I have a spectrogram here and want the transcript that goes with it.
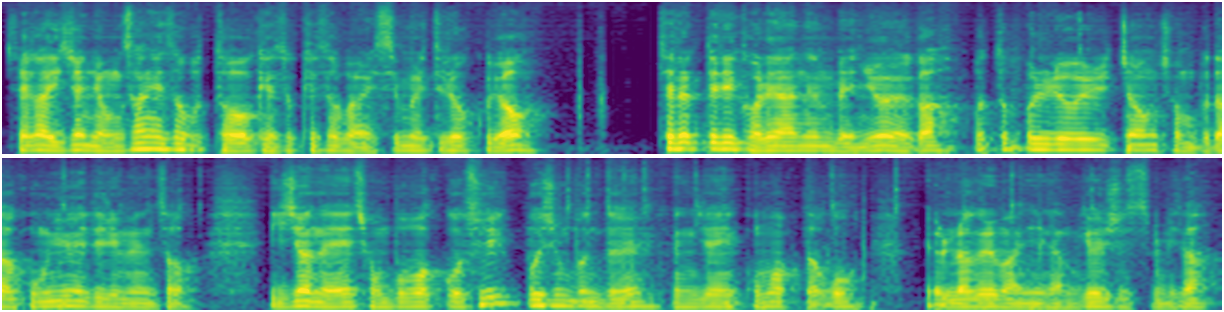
제가 이전 영상에서부터 계속해서 말씀을 드렸고요. 세력들이 거래하는 매뉴얼과 포트폴리오 일정 전부 다 공유해드리면서 이전에 정보받고 수익 보신 분들 굉장히 고맙다고 연락을 많이 남겨주셨습니다.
